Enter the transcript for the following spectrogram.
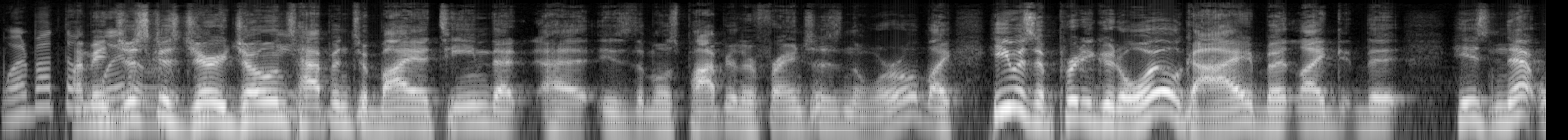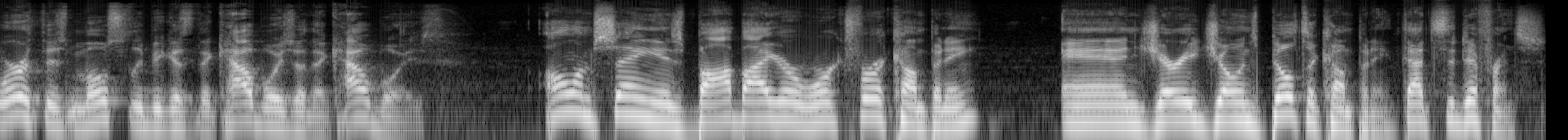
What about the I mean, just because Jerry Jones happened to buy a team that uh, is the most popular franchise in the world, like he was a pretty good oil guy, but like the his net worth is mostly because the Cowboys are the Cowboys. All I'm saying is Bob Iger worked for a company, and Jerry Jones built a company. That's the difference.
